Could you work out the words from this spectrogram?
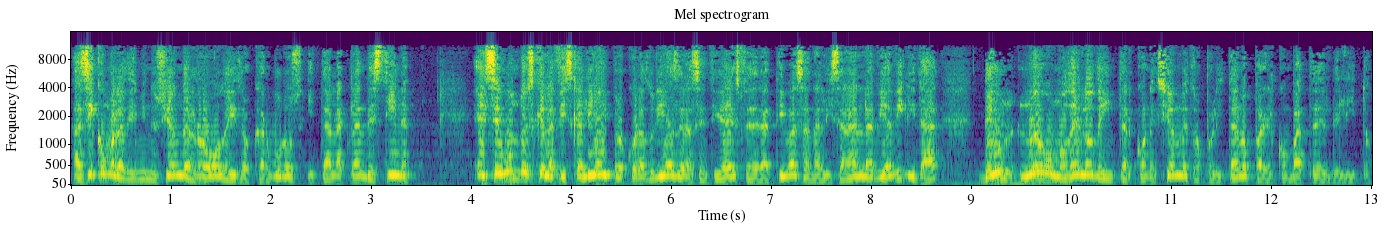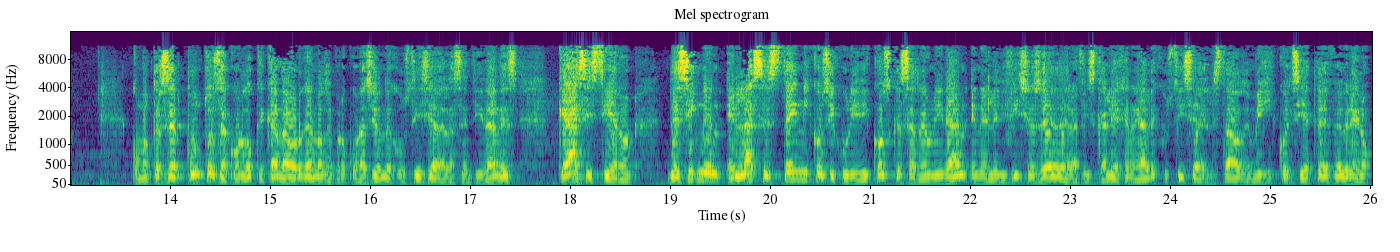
así como la disminución del robo de hidrocarburos y tala clandestina. El segundo es que la Fiscalía y Procuradurías de las entidades federativas analizarán la viabilidad de un nuevo modelo de interconexión metropolitano para el combate del delito. Como tercer punto, se acordó que cada órgano de procuración de justicia de las entidades que asistieron designen enlaces técnicos y jurídicos que se reunirán en el edificio sede de la Fiscalía General de Justicia del Estado de México el 7 de febrero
